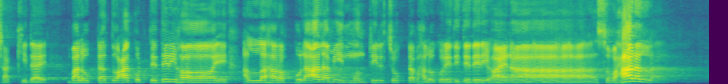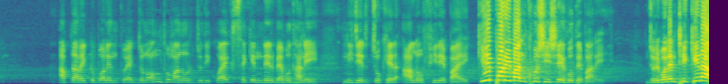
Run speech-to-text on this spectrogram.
সাক্ষী দেয়, বালকটা দোয়া করতে দেরি হয়। আল্লাহ রব্বুল আলমিন মন্ত্রীর চোখটা ভালো করে দিতে দেরি হয় না। সুবহান আল্লাহ আপনারা একটু বলেন তো, একজন অন্ধ মানুষ যদি কয়েক সেকেন্ডের ব্যবধানে নিজের চোখের আলো ফিরে পায়, কি পরিমাণ খুশি সে হতে পারে? যদি বলেন, ঠিক কি না?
